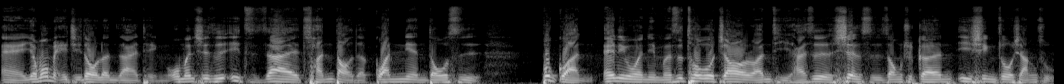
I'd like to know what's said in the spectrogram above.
哎、有没有每一集都有认真在听？我们其实一直在传导的观念都是，不管 anyway 你们是透过交友软体，还是现实中去跟异性做相处，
